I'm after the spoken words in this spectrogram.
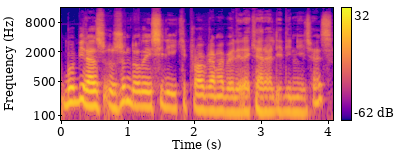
Bu biraz uzun dolayısıyla iki programa bölerek herhalde dinleyeceğiz.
